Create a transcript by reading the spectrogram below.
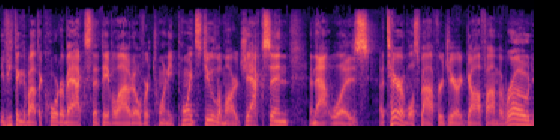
If you think about the quarterbacks that they've allowed over 20 points to, Lamar Jackson, and that was a terrible spot for Jared Goff on the road.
